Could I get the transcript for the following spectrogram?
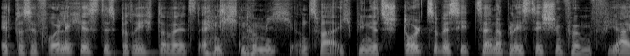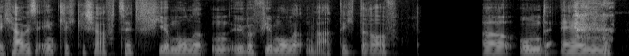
etwas Erfreuliches, das betrifft aber jetzt eigentlich nur mich. Und zwar, ich bin jetzt stolzer Besitzer einer PlayStation 5. Ja, ich habe es endlich geschafft. Seit vier Monaten, über vier Monaten warte ich darauf. Äh, und ein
